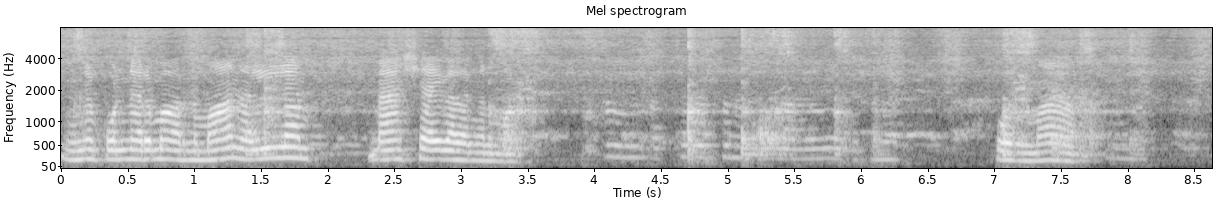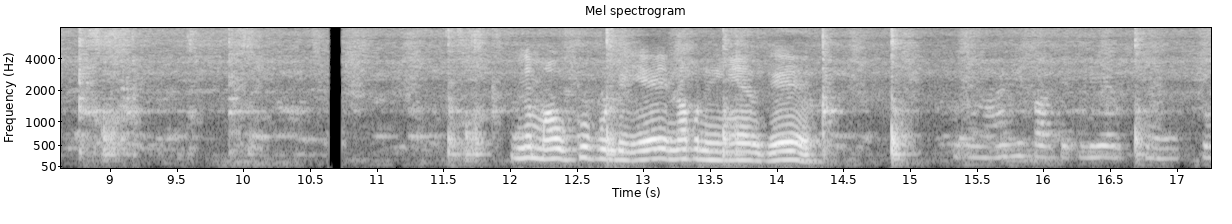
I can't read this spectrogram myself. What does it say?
இன்னும் பொன்னரமாக வரணுமா? நல்லா மேஷ் ஆகி வதங்கணுமா? போதுமா? என்னம்மா உப்பு போடலையே என்ன பண்ணுவீங்க அதுக்கு? மேகி பாக்கெட்லேயே இருக்கும் உப்பு.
